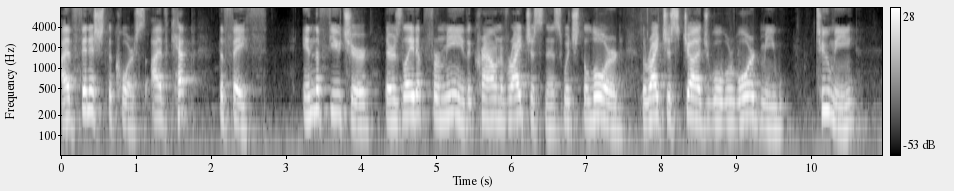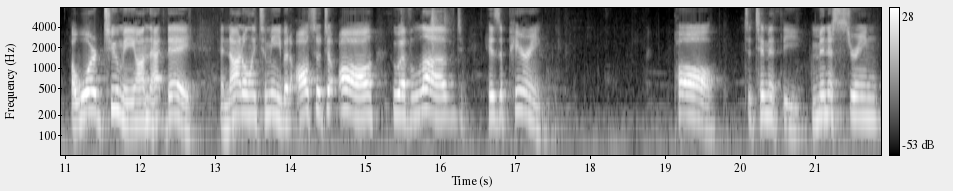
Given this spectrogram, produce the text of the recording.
I have finished the course. I have kept the faith. In the future, there is laid up for me the crown of righteousness, which the Lord, the righteous judge, will reward me to me, award to me on that day, and not only to me, but also to all who have loved his appearing. Paul to Timothy, ministering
